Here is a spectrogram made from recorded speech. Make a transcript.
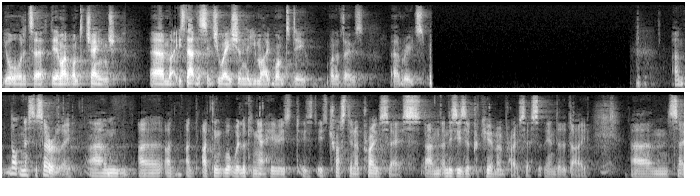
your auditor, they might want to change. Um, is that the situation that you might want to do one of those uh, routes? Um, not necessarily. Um, I, I think what we're looking at here is, is, is trust in a process, and, and this is a procurement process at the end of the day, um, so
